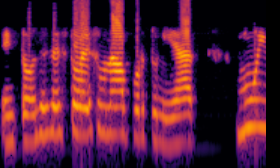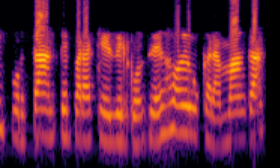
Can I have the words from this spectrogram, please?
Entonces, esto es una oportunidad muy importante para que desde el Consejo de Bucaramanga,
